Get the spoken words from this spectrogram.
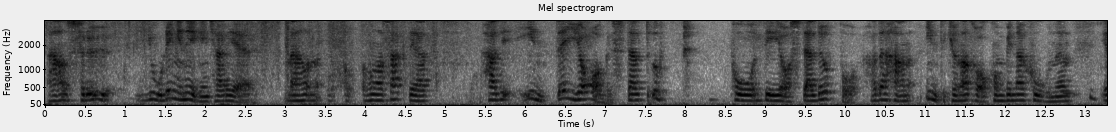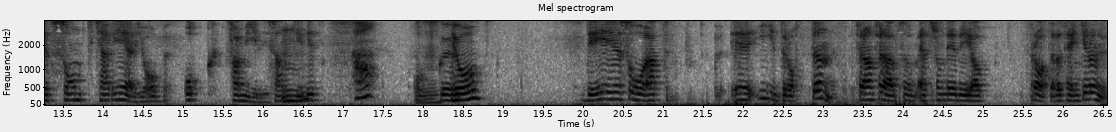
Hans fru gjorde ingen egen karriär. Men hon, hon har sagt det att hade inte jag ställt upp på det jag ställde upp på hade han inte kunnat ha kombinationen ett sånt karriärjobb och familj samtidigt. ja. Och eh, jo, det är så att eh, idrotten, framförallt som, eftersom det är det jag pratar och tänker om nu.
